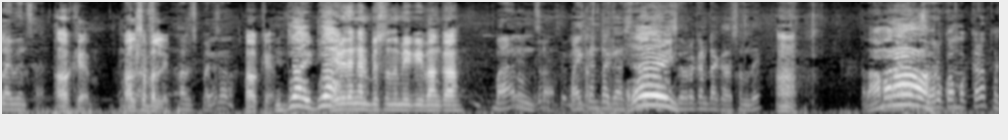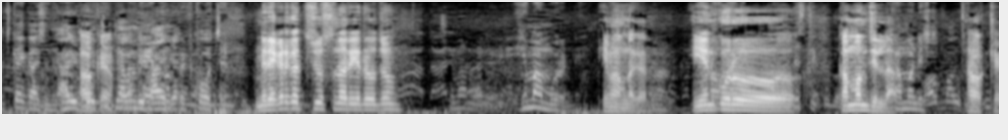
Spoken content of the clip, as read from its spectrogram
Naveen sir. Okay. Valasapalli okay. ఇట్లా ఇట్లా ఏ విధంగా అనిపిస్తుంది మీకు ఈ బంక బాగానే ఉంది సార్. పైకంట! కాసింది చివరికంట కాసింది ఆ, రామారావు! పచ్చికాయ కాసింది. మీరు ఎక్కడికి వచ్చి చూస్తున్నారు ఈ రోజు హిమామూర్? అండి ఇమాం నగర్ ఏనుకూరు ఖమ్మం జిల్లా ఓకే.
